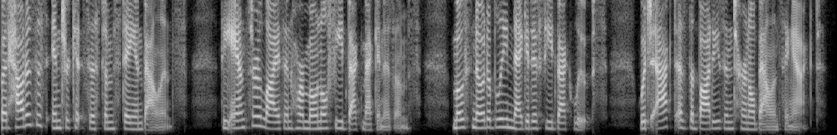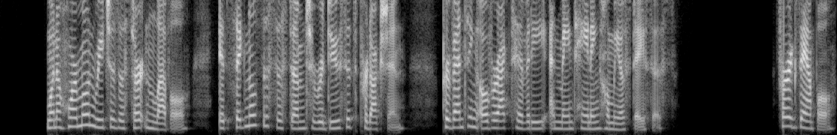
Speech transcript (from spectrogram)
But how does this intricate system stay in balance? The answer lies in hormonal feedback mechanisms, most notably negative feedback loops, which act as the body's internal balancing act. When a hormone reaches a certain level, it signals the system to reduce its production, preventing overactivity and maintaining homeostasis. For example,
